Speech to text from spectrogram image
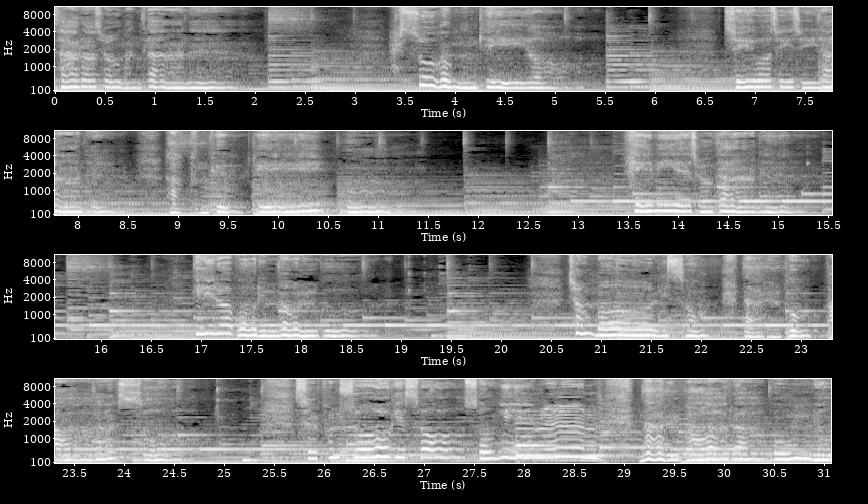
사라져만 가는 할 수 없는 기억 지워지지 않을 아픈 그리움. 희미해져가는 잃어버린 얼굴. 저 멀리서 나를 보았어. 슬픔 속에서 성인은 나를 바라보며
